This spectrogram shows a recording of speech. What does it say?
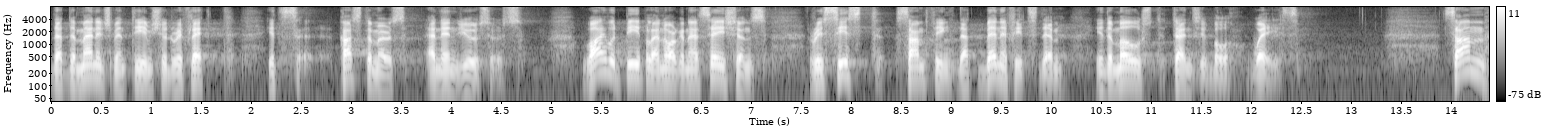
that the management team should reflect its customers and end users. Why would people and organizations resist something that benefits them in the most tangible ways? Some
